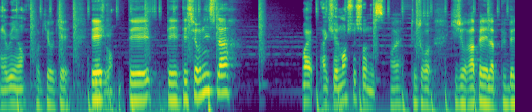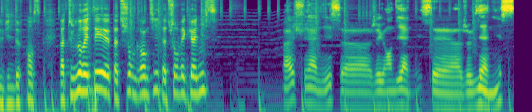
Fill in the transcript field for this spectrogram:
Eh oui, hein. Ok, ok. T'es sur Nice là? Ouais, actuellement, je suis sur Nice. Ouais, toujours, qui je rappelle est la plus belle ville de France. T'as toujours été, t'as toujours grandi, t'as toujours vécu à Nice? Ouais, je suis né à Nice, euh, j'ai grandi à Nice et euh, je vis à Nice.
